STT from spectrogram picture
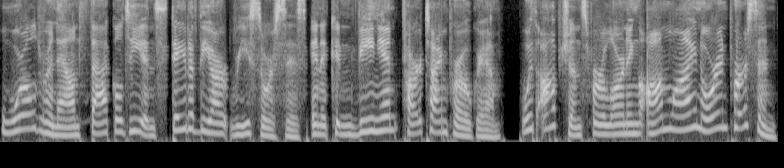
World renowned faculty and state of the art resources in a convenient part time program with options for learning online or in person.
